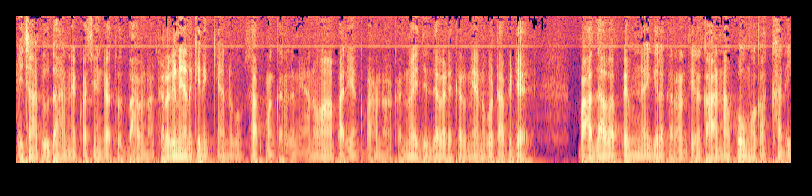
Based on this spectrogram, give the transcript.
එචා අපි උදාහරණයක් වශයෙන් ගත්තොත් භාවනා කරගෙන යන කෙනෙක් කියන්නකෝ සක්මන් කරගෙන යනවා පරියංග භාවනා කරනවා එදින්දා වැඩ කරගෙන යනකොට අපිට බාධාවක් පැමිණෙයි කියලා කරන්න තියෙන කාරණාවක මොකක් හරි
